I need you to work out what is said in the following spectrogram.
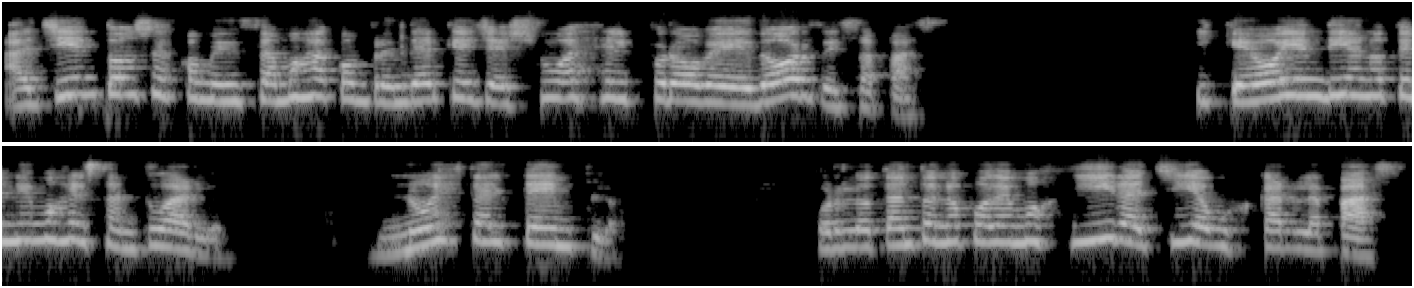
Allí entonces comenzamos a comprender que Yeshua es el proveedor de esa paz y que hoy en día no tenemos el santuario, no está el templo. Por lo tanto, no podemos ir allí a buscar la paz,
